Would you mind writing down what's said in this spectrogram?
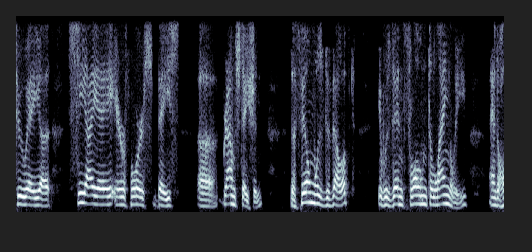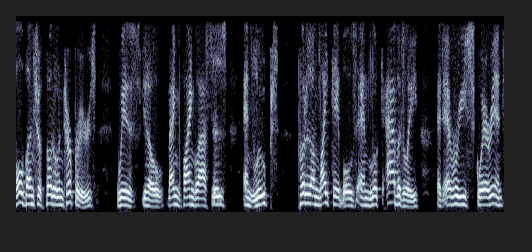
to a uh, CIA Air Force base uh, ground station. The film was developed It was then flown to Langley and a whole bunch of photo interpreters with, you know, magnifying glasses and loupes put it on light tables and looked avidly at every square inch,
